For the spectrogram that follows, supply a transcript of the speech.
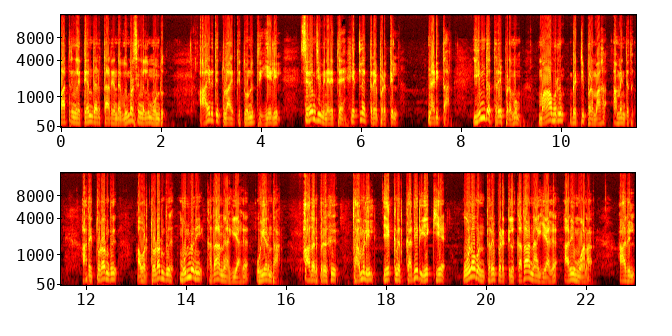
பாத்திரங்களை தேர்ந்தெடுத்தார் என்ற விமர்சனங்களும் உண்டு. ஆயிரத்தி தொள்ளாயிரத்தி தொண்ணூற்றி ஏழில் சிரஞ்சீவி நடித்த ஹிட்லர் திரைப்படத்தில் நடித்தார். இந்த திரைப்படமும் மாபெரும் வெற்றி படமாக அமைந்தது. அதைத் தொடர்ந்து அவர் தொடர்ந்து முன்னணி கதாநாயகியாக உயர்ந்தார். அதன் பிறகு தமிழில் இயக்குனர் கதிர் இயக்கிய உழவன் திரைப்படத்தில் கதாநாயகியாக அறிமுகமானார். அதில்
